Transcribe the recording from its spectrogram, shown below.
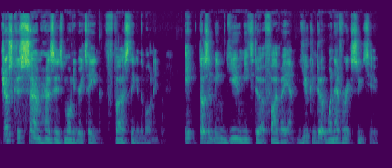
just because Sam has his morning routine first thing in the morning, it doesn't mean you need to do it at 5 a.m. You can do it whenever it suits you.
